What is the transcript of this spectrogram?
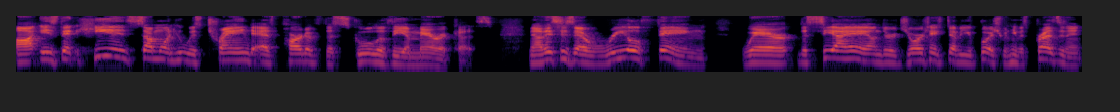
uh, is that he is someone who was trained as part of the School of the Americas. Now, this is a real thing where the CIA under George H.W. Bush, when he was president,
